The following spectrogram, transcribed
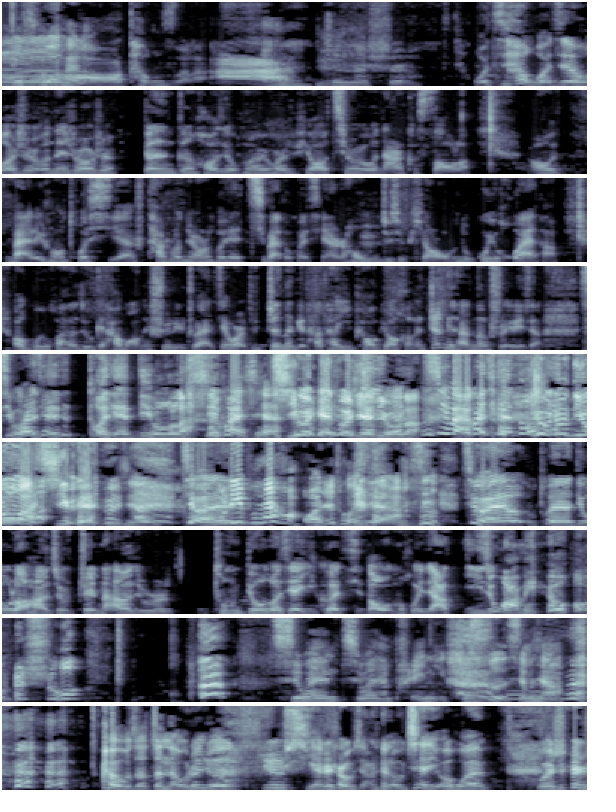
就豁开了。哦，疼死了啊！真的是，我记得，我记得我是我那时候是跟跟好几个朋友一块儿去漂，其中有个男人可骚了，然后买了一双拖鞋，他说那双拖鞋七百多块钱，然后我们就去漂，我们就故意坏他，然后故意坏他就给他往那水里拽，结果就真的给他，他一飘飘可能，真给他弄水里去了，七百块钱拖鞋丢了，七块钱，七块钱拖鞋丢了，七百块钱拖丢就丢吧，七块钱拖鞋。七百福利不太好啊，这拖鞋。七百块钱拖鞋丢了哈，就这男的就是从丢拖鞋一刻起到我们回家一句话没有我们说。七块钱七块钱赔你十四，行不行？哎，我这真的，我真觉得就是鞋这事儿，我想起来了。我记得有一回，我也是跟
